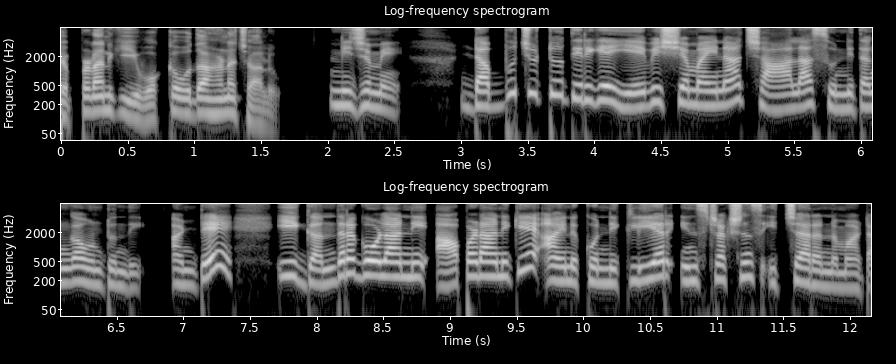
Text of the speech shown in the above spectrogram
చెప్పడానికి ఈ ఒక్క ఉదాహరణ చాలు. నిజమే. డబ్బు చుట్టూ తిరిగే ఏ విషయమైనా చాలా సున్నితంగా ఉంటుంది. అంటే ఈ గందరగోళాన్ని ఆపడానికే ఆయన కొన్ని క్లియర్ ఇన్స్ట్రక్షన్స్ ఇచ్చారన్నమాట.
